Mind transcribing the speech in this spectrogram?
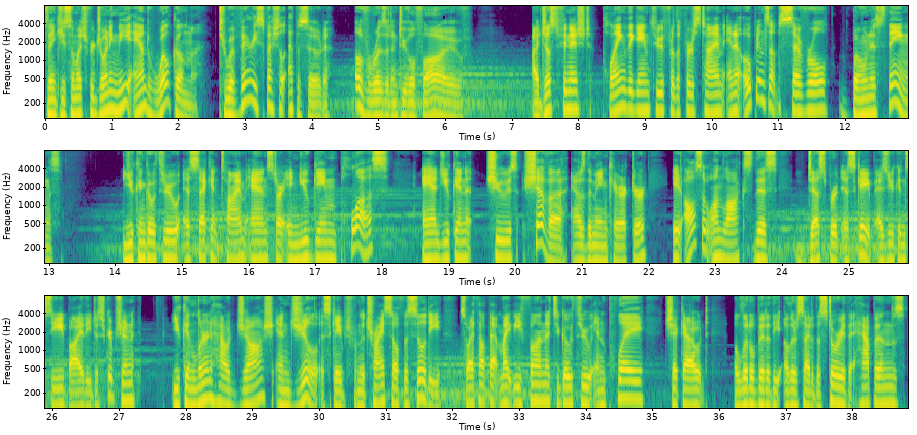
Thank you so much for joining me and welcome to a very special episode of Resident Evil 5. I just finished playing the game through for the first time and it opens up several bonus things. You can go through a second time and start a new game plus and you can choose Sheva as the main character. It also unlocks this desperate escape as you can see by the description you can learn how Josh and Jill escaped from the Tricell facility, so I thought that might be fun to go through and play, check out a little bit of the other side of the story that happens.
